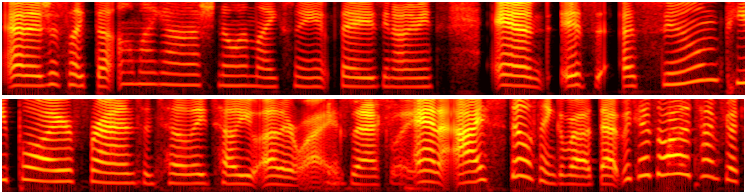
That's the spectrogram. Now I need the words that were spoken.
And it's just like the, oh my gosh, no one likes me phase, you know what I mean? And it's assume people are your friends until they tell you otherwise. exactly. And I still think about that because a lot of the time, like,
